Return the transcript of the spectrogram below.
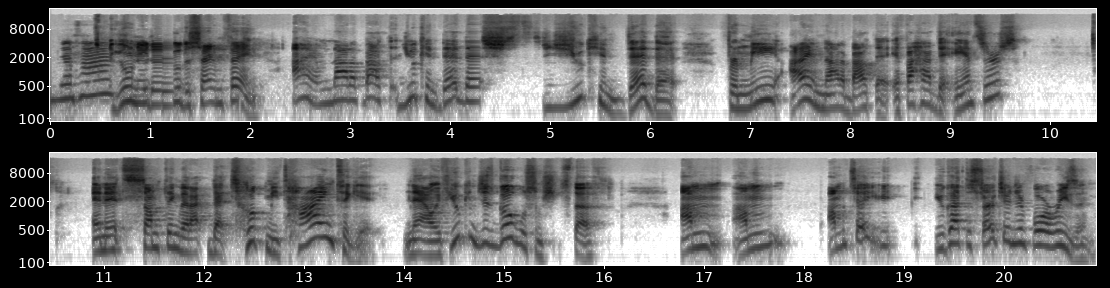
Mm-hmm. You need to do the same thing. I am not about that. You can dead that. You can dead that. For me, I am not about that. If I have the answers and it's something that I, that took me time to get, now, if you can just Google some sh- stuff, I'm I'm I'm gonna tell you, you got the search engine for a reason.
